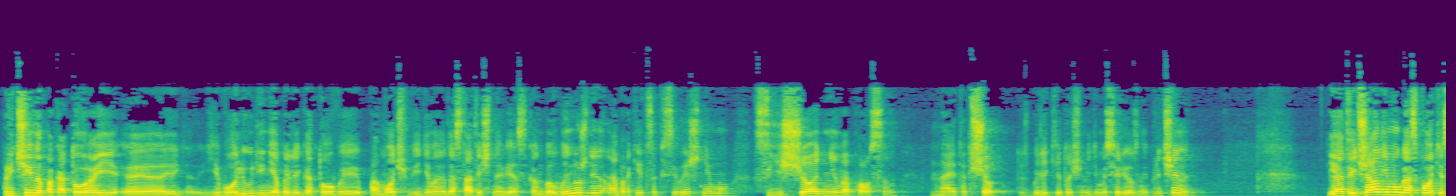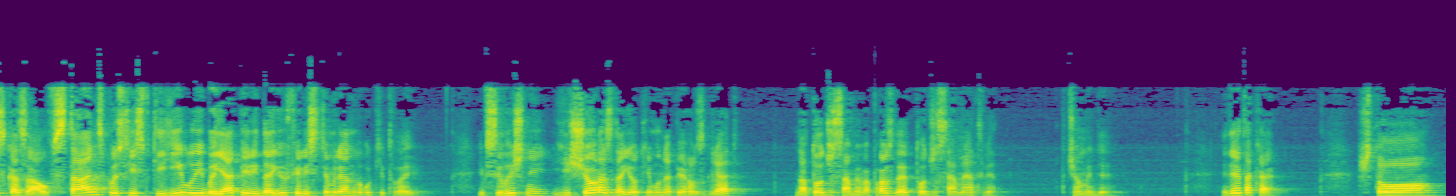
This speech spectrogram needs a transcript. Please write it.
причина, по которой э, его люди не были готовы помочь, видимо, достаточно веска. Он был вынужден обратиться к Всевышнему с еще одним вопросом на этот счет. То есть были какие-то очень, видимо, серьезные причины. И отвечал ему Господь и сказал, «Встань, спустись в Киилу, ибо я передаю филистимлян в руки твои». И Всевышний еще раз дает ему на первый взгляд, на тот же самый вопрос дает тот же самый ответ. В чем идея? Идея такая, что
